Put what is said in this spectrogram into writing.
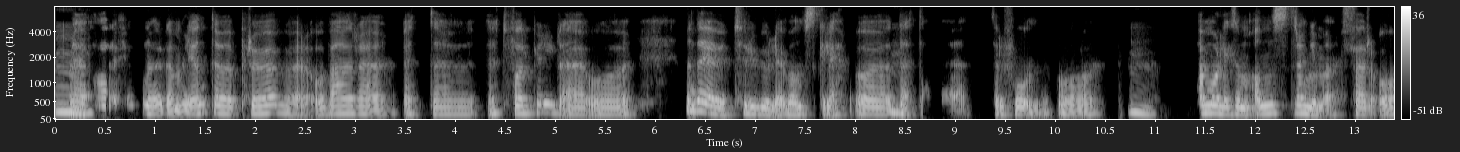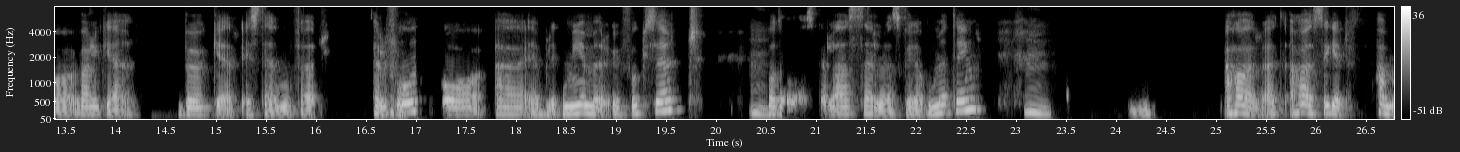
Mm. Jeg har en 14 år gammel jente og prøver å være et, eh, et forbilde, og, men det er utrolig vanskelig. Og mm. dette er telefon. Og mm. jeg må liksom anstrenge meg for å velge bøker istedenfor telefon. Mm. Og jeg er blitt mye mer ufokusert, mm. både når jeg skal lese eller når jeg skal jobbe med ting. Mm. Jeg har, jeg har, sikkert fem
